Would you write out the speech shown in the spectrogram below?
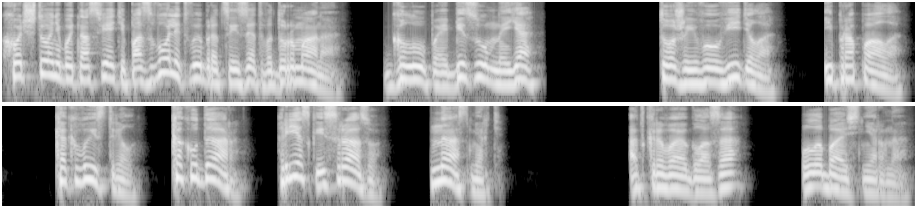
Хоть что-нибудь на свете позволит выбраться из этого дурмана? Глупая, безумная, я тоже его увидела и пропала. Как выстрел, как удар, резко и сразу, насмерть. Открываю глаза, улыбаюсь нервно.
